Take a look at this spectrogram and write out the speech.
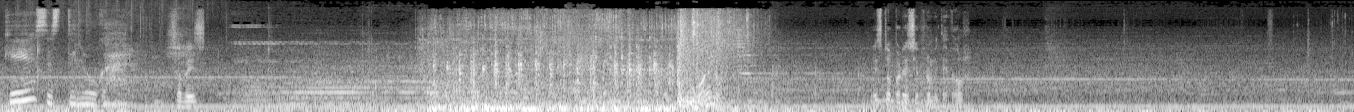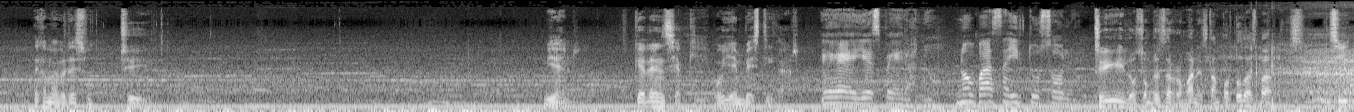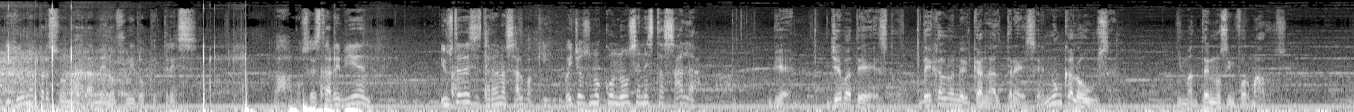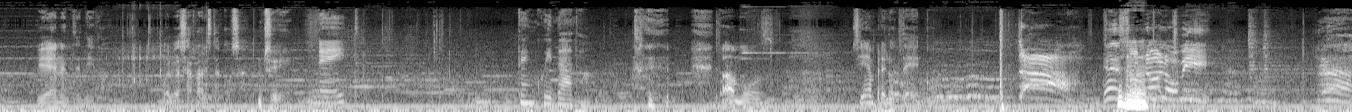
¿Qué es este lugar? ¿Sabes? Bueno. Esto parece prometedor. Déjame ver eso. Sí. Bien. Quédense aquí. Voy a investigar. Ey, espera, no. No vas a ir tú solo. Sí, los hombres de Román están por todas partes. Sí, y una persona hará menos ruido que tres. Vamos, estaré bien. Y ustedes estarán a salvo aquí. Ellos no conocen esta sala. Bien, llévate esto. Déjalo en el canal 13. Nunca lo usan. Y manténnos informados. Bien entendido. Vuelve a cerrar esta cosa. Sí. Nate, ten cuidado. Vamos. Siempre lo tengo. ¡Ah! ¡Eso no lo vi! ¡Ah!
